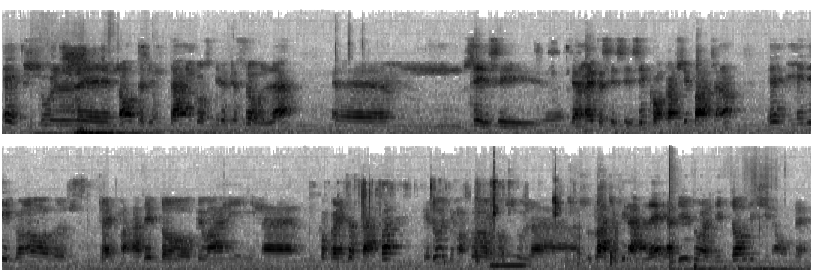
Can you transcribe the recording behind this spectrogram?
e sulle note di un tango stile Piazzolla ehm, si, si, finalmente si, si- si incontrano, si baciano e mi dicono, cioè ma ha detto Piovani in eh, conferenza stampa, che l'ultimo accordo sulla- sul bacio finale è addirittura di 12 note,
